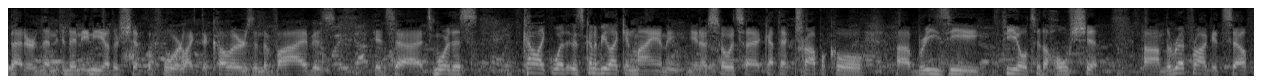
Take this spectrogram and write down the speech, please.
better than than any other ship before. Like the colors and the vibe is it's uh, it's more this kind of like what it's going to be like in Miami, you know. So it's uh, got that tropical, uh, breezy feel to the whole ship. Um, the Red Frog itself,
